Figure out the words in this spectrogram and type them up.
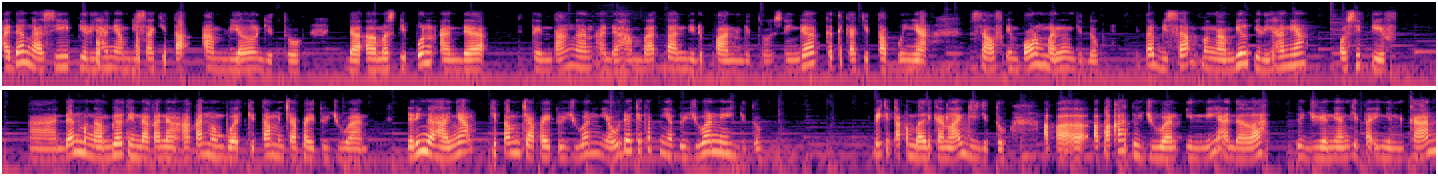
ada nggak sih pilihan yang bisa kita ambil gitu da, uh, meskipun ada rintangan ada hambatan di depan gitu sehingga ketika kita punya self empowerment gitu kita bisa mengambil pilihan yang positif. Nah, dan mengambil tindakan yang akan membuat kita mencapai tujuan. Jadi nggak hanya kita mencapai tujuan ya udah kita punya tujuan nih gitu. Tapi kita kembalikan lagi gitu. Apa apakah tujuan ini adalah tujuan yang kita inginkan?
